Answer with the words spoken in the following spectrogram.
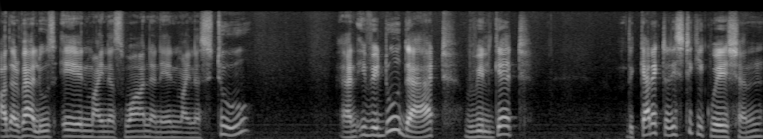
other values a n minus 1 and a n minus 2 and if we do that we will get the characteristic equation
